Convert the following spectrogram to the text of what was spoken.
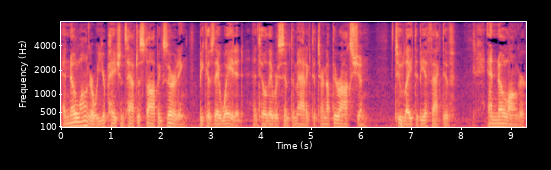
And no longer will your patients have to stop exerting because they waited until they were symptomatic to turn up their oxygen, too late to be effective, and no longer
